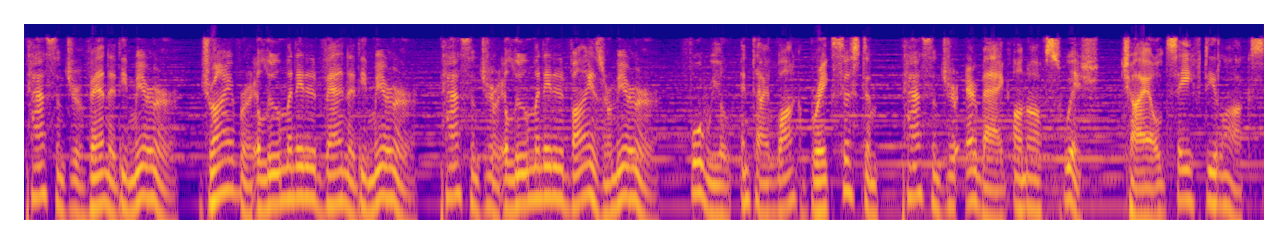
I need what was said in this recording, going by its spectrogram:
passenger vanity mirror, driver illuminated vanity mirror, passenger illuminated visor mirror, four-wheel anti-lock brake system, passenger airbag on-off switch, child safety locks,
